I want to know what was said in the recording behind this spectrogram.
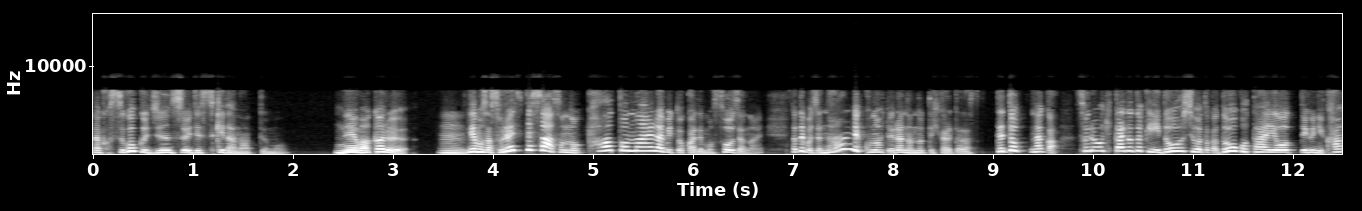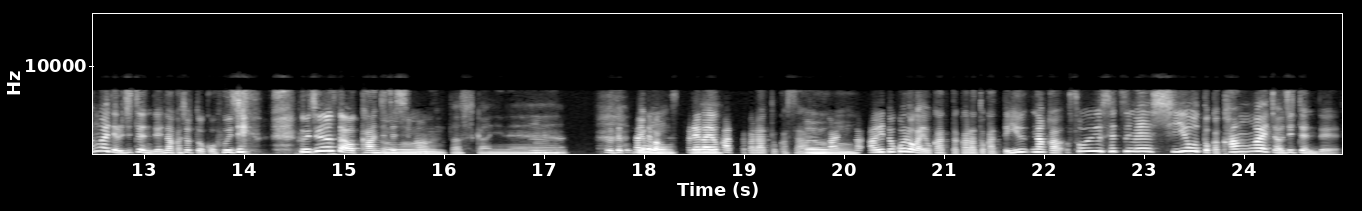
なんかすごく純粋で好きだなって思う。ね、わかる。うん。でもさ、それってさ、そのパートナー選びとかでもそうじゃない？例えば、じゃあなんでこの人選んだの？って聞かれたら、でと、なんか、それを聞かれた時にどうしようとか、どう答えようっていうふうに考えてる時点で、なんかちょっとこう、不純、不純さを感じてしまう。ん確かにうんね。それで例えば、これが良かったからとかさ、ああいうところが良かったからとかっていう、なんかそういう説明しようとか考えちゃう時点で、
